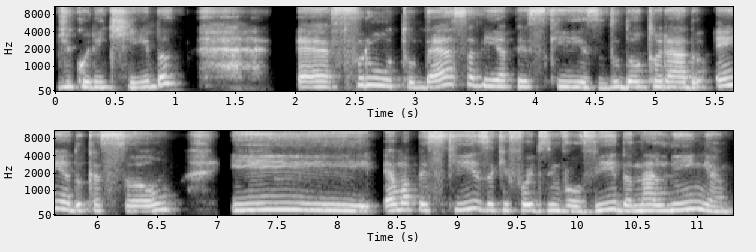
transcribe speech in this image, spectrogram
de Curitiba. É fruto dessa minha pesquisa do doutorado em educação e é uma pesquisa que foi desenvolvida na linha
